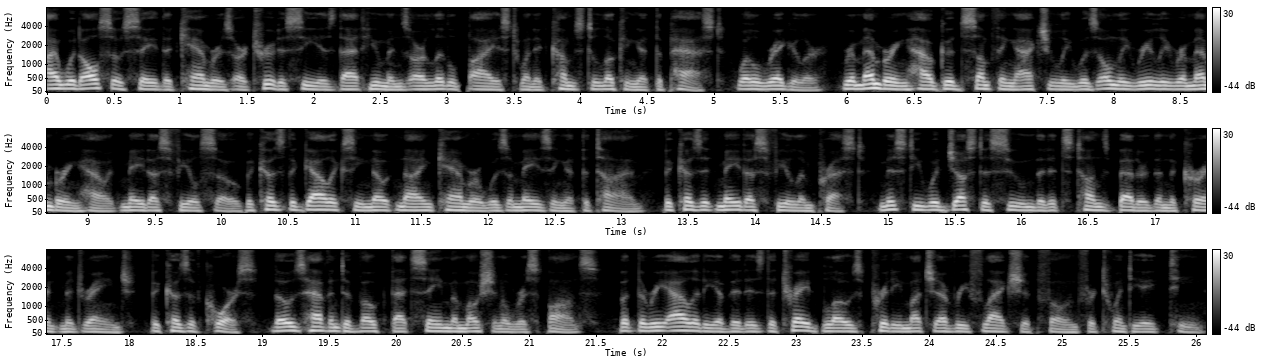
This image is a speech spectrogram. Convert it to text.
I would also say that cameras are true to see is that humans are little biased when it comes to looking at the past, well regular, remembering how good something actually was only really remembering how it made us feel so because the Galaxy Note 9 camera was amazing at the time, because it made us feel impressed, Misty would just assume that it's tons better than the current mid-range, because of course, those haven't evoked that same emotional response, but the reality of it is the trade blows pretty much every flagship phone for 2018.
